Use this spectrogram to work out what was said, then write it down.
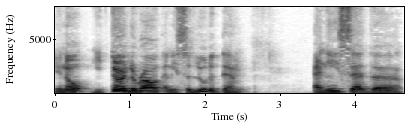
you know, he turned around and he saluted them, and he said, uh,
